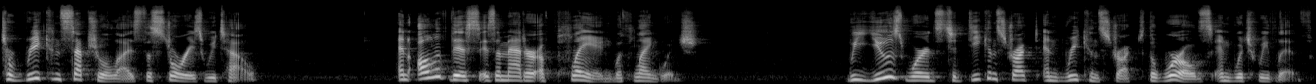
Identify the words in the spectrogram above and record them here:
to reconceptualize the stories we tell. And all of this is a matter of playing with language. We use words to deconstruct and reconstruct the worlds in which we live.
